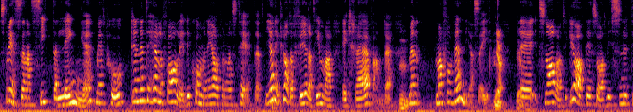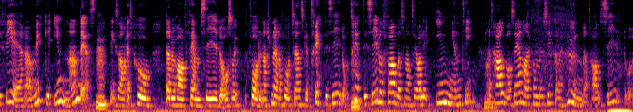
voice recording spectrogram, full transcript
Stressen att sitta länge med ett prov, den är inte heller farlig. Det kommer ni göra på universitetet. Ja, det är klart att fyra timmar är krävande. Mm. Men man får vänja sig. Ja. Ja. Eh, snarare tycker jag att det är så att vi snuttifierar mycket innan dess. Mm. Liksom ett prov där du har fem sidor och så får du nationella provet svenska 30 sidor. 30 sidors förberedelsematerial är ingenting. Nej. Ett halvår senare kommer du sitta med hundratals sidor.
